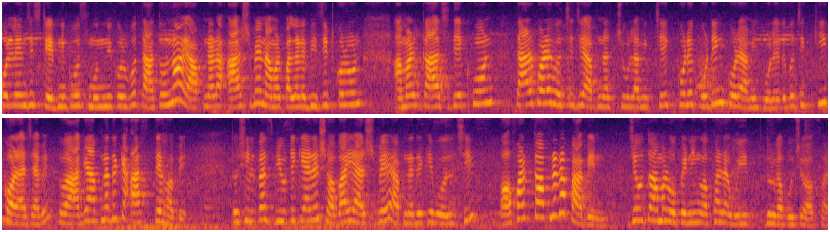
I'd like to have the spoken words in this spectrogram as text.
বললেন যে স্ট্রেটনিং করব স্মুথনিং করব, তা তো নয়। আপনারা আসবেন, আমার পার্লারে ভিজিট করুন, আমার কাজ দেখুন। তারপরে হচ্ছে যে আপনার চুল আমি চেক করে কোডিং করে আমি বলে দেবো যে কি করা যাবে। তো আগে আপনাদেরকে আসতে হবে। তো শিল্পাস বিউটি কেয়ারে সবাই আসবে, আপনাদেরকে বলছি। অফার তো আপনারা পাবেন যেহেতু আমার opening offer with Durga Puja offer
